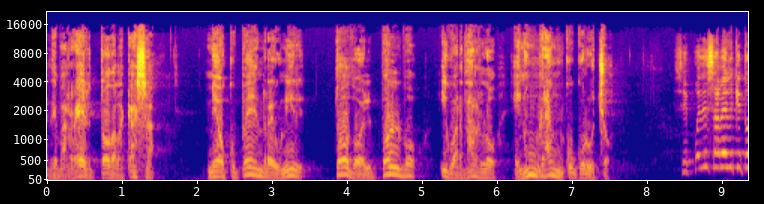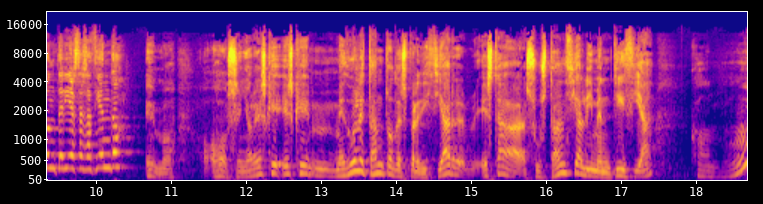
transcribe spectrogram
de barrer toda la casa, me ocupé en reunir todo el polvo y guardarlo en un gran cucurucho. ¿Se puede saber qué tontería estás haciendo? Eh, oh, oh, señora, es que, es que me duele tanto desperdiciar esta sustancia alimenticia. ¿Cómo?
